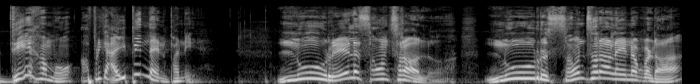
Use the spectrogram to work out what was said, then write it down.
దేహము అప్పటికి అయిపోయింది ఆయన పని. నూరేళ్ళ సంవత్సరాలు నూరు సంవత్సరాలైనా కూడా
